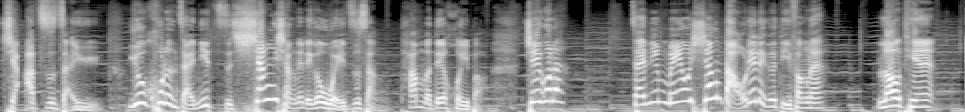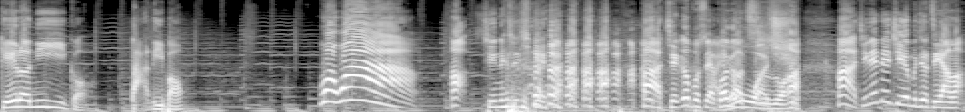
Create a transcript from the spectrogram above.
价值在于，有可能在你自想象的那个位置上，他没得回报，结果呢？在你没有想到的那个地方呢，老天给了你一个大礼包。哇哇！好，今天的节，哈，这个不算广告植入哈。好，今天的节目就这样了，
